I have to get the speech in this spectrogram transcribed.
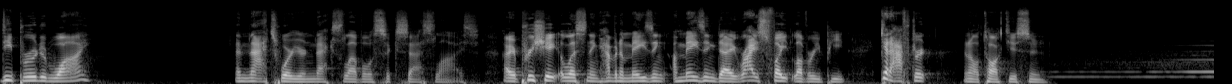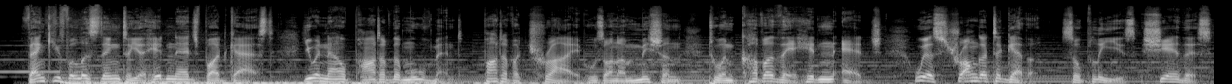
deep rooted why. And that's where your next level of success lies. I appreciate you listening. Have an amazing, amazing day. Rise, fight, love, repeat. Get after it, and I'll talk to you soon. Thank you for listening to your Hidden Edge podcast. You are now part of the movement, part of a tribe who's on a mission to uncover their hidden edge. We are stronger together, so please share this.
